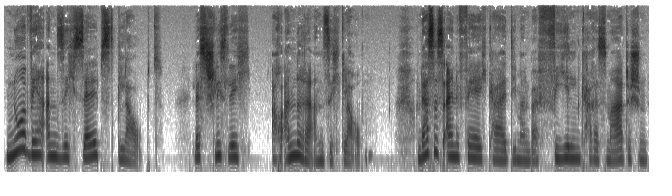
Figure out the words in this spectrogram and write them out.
nur wer an sich selbst glaubt, lässt schließlich auch andere an sich glauben. Und das ist eine Fähigkeit, die man bei vielen charismatischen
